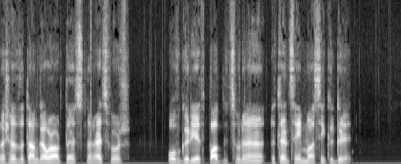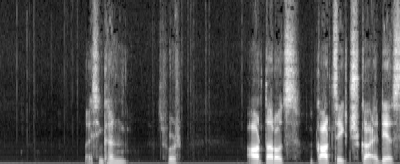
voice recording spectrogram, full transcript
նա շատ վտանգավոր արտահայտություններից որ ով գրի այդ պատմությունը այտենց այն մասին կգրեն այսինքն որ արտարոց կարծիք չկա էլի էս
